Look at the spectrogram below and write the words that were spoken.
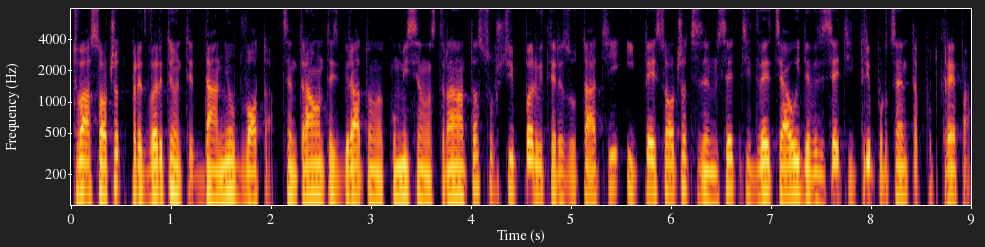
Това сочат предварителните данни от вота. Централната избирателна комисия на страната съобщи първите резултати и те сочат 72,93% подкрепа.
